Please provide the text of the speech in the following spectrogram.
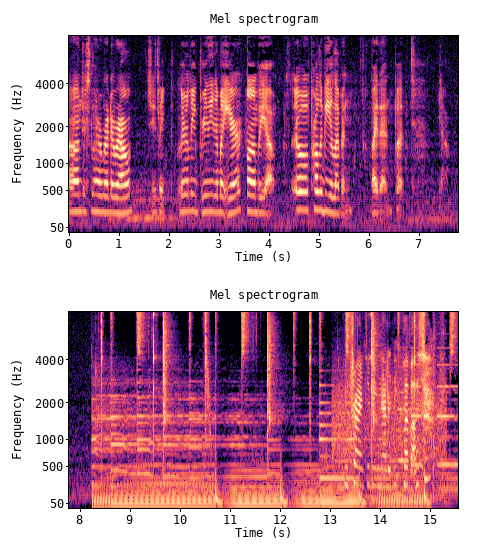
Um, just let her run around. She's like literally breathing in my ear. Um, but yeah, it'll probably be 11 by then. But yeah. I'm trying to be Natalie Cuevas.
